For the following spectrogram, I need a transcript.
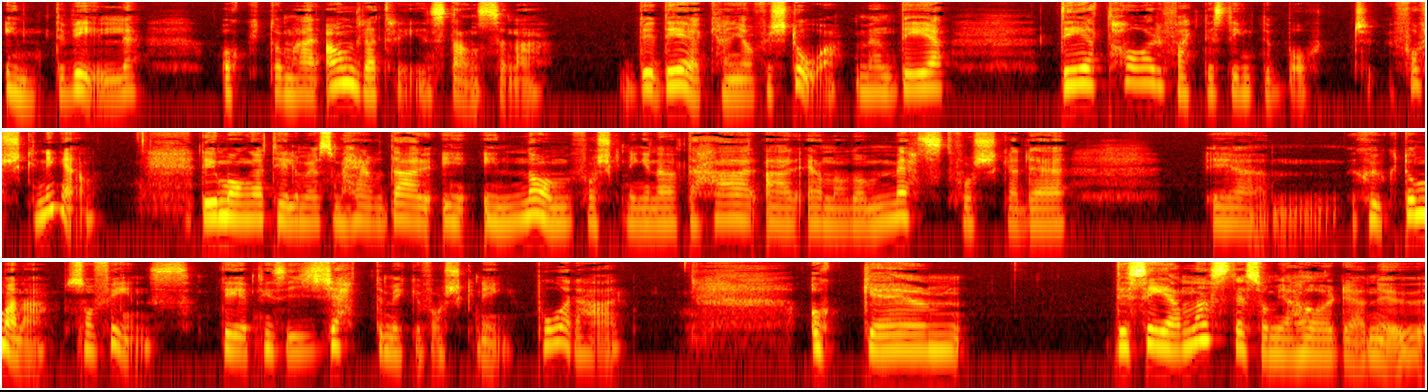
inte vill. Och de här andra tre instanserna, det, det kan jag förstå. Men det, det tar faktiskt inte bort forskningen. Det är många till och med som hävdar i, inom forskningen att det här är en av de mest forskade eh, sjukdomarna som finns. Det finns jättemycket forskning på det här. Och eh, det senaste som jag hörde nu,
